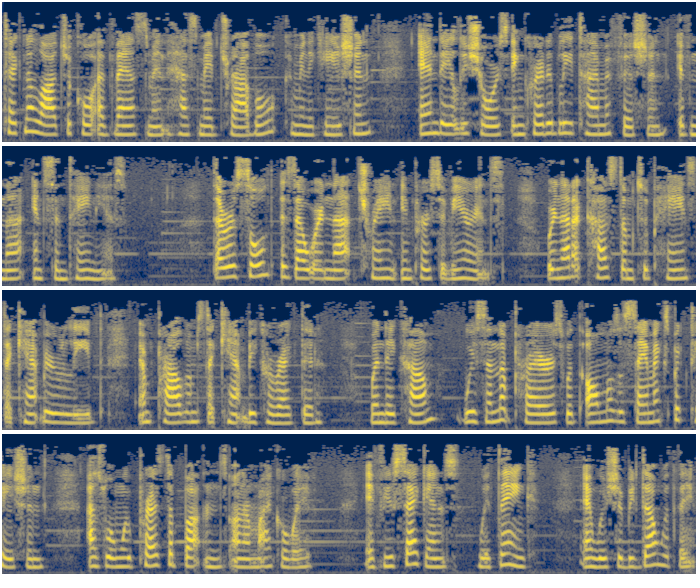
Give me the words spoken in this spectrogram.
Technological advancement has made travel, communication, and daily chores incredibly time efficient, if not instantaneous. The result is that we're not trained in perseverance. We're not accustomed to pains that can't be relieved and problems that can't be corrected. When they come, we send up prayers with almost the same expectation as when we press the buttons on our microwave. A few seconds, we think, and we should be done with it.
